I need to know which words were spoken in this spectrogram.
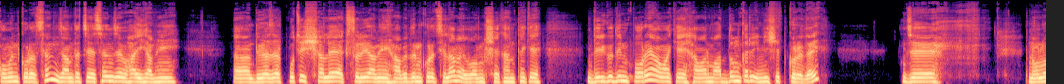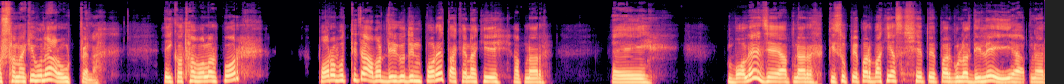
কমেন্ট করেছেন, জানতে চেয়েছেন যে, ভাই, আমি দুই হাজার পঁচিশ সালে অ্যাকচুয়ালি আমি আবেদন করেছিলাম এবং সেখান থেকে দীর্ঘদিন পরে আমাকে আমার মাধ্যমকারী নিষেধ করে দেয় যে, নলস্থা নাকি বলে আর উঠবে না। এই কথা বলার পর পরবর্তীতে আবার দীর্ঘদিন পরে তাকে নাকি আপনার এই বলে যে আপনার কিছু পেপার বাকি আছে, সে পেপারগুলো দিলেই আপনার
